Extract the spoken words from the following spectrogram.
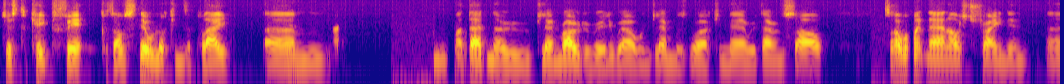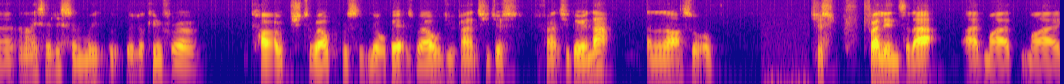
just to keep fit because I was still looking to play. Um, my dad knew Glenn Roeder really well when Glenn was working there with Darren Sarll. So I went there and I was training, uh, and I said, "Listen, we, we're looking for a coach to help us a little bit as well. Do you fancy just you fancy doing that?" And then I sort of just fell into that. I had my my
